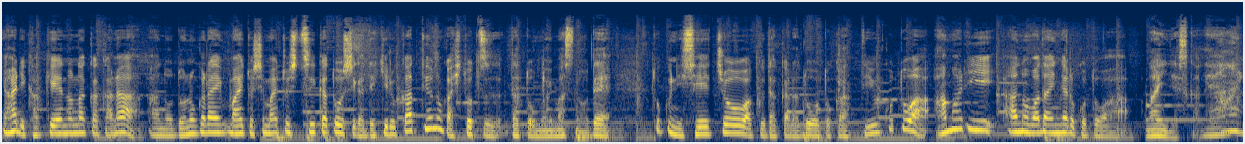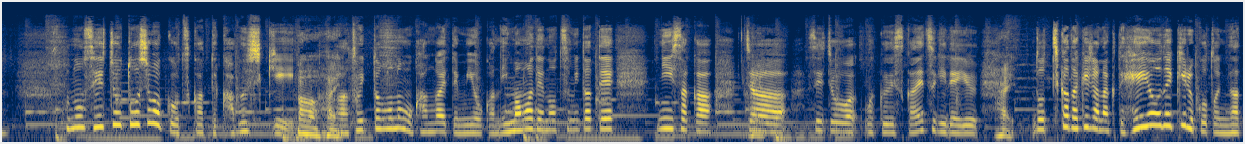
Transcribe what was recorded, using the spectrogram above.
やはり家計の中からあのどのぐらい毎年毎年追加投資ができるかっていうのが一つだと思いますので特に成長枠だからどうとかっていうことはあまりあの話題になることはないですかね。はい、この成長投資枠を使って株式とかあはい。そういったものも考えてみようかな。今までの積み立て NISA かじゃあ成長枠ですかね。次でいう。はい。どっちかだけじゃなくて併用できることにな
